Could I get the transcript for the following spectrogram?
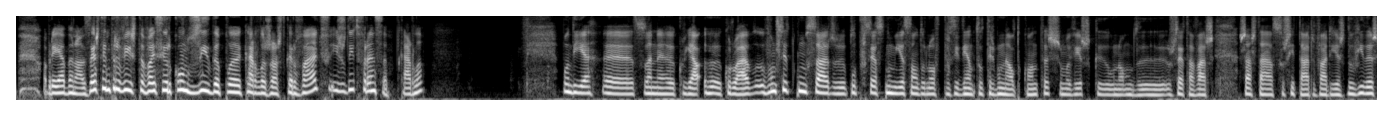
obrigada a nós. Esta entrevista vai ser conduzida pela Carla Jorge Carvalho e Judite França. Carla? Bom dia, uh, Susana Coroado. Vamos ter de começar pelo processo de nomeação do novo Presidente do Tribunal de Contas, uma vez que o nome de José Tavares já está a suscitar várias dúvidas.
